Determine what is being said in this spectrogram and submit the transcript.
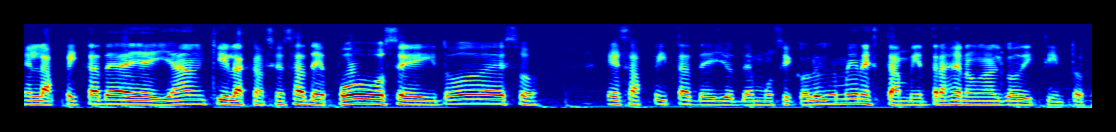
En las pistas de Aya Yankee, las canciones de Pose y todo eso, esas pistas de ellos, de Musicólogo Jiménez, también trajeron algo distinto.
